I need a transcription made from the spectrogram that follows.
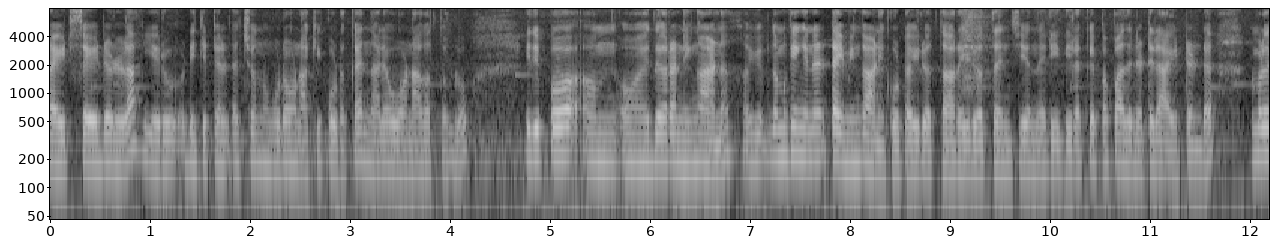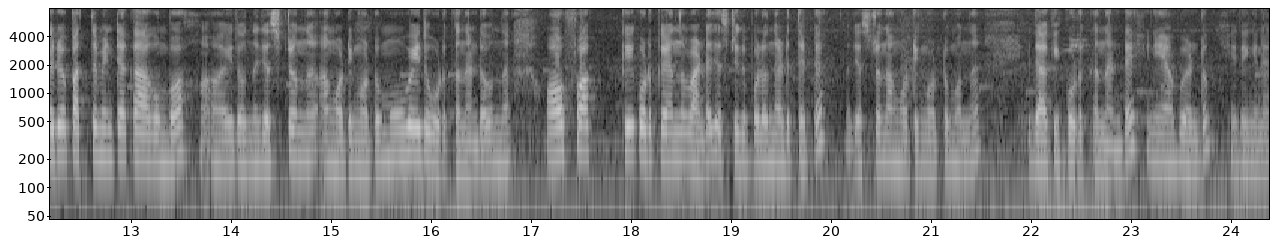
റൈറ്റ് സൈഡുള്ള ഈ ഒരു ഡിജിറ്റൽ ടച്ച് ഒന്നും കൂടെ ഓണാക്കി കൊടുക്കുക. എന്നാലേ ഓണാകത്തുള്ളൂ ഇതിപ്പോൾ ഇത് റണ്ണിങ് ആണ്. നമുക്കിങ്ങനെ ടൈമിംഗ് കാണിക്കൂട്ടോ. ഇരുപത്താറ് ഇരുപത്തഞ്ച് എന്ന രീതിയിലൊക്കെ ഇപ്പോൾ പതിനെട്ടിലായിട്ടുണ്ട്. നമ്മളൊരു പത്ത് മിനിറ്റ് ഒക്കെ ആകുമ്പോൾ ഇതൊന്ന് ജസ്റ്റ് ഒന്ന് അങ്ങോട്ടും ഇങ്ങോട്ടും മൂവ് ചെയ്ത് കൊടുക്കുന്നുണ്ട്. ഒന്ന് ഓഫ് ആക്കി കൊടുക്കുകയൊന്നും വേണ്ട. ജസ്റ്റ് ഇതുപോലെ ഒന്ന് എടുത്തിട്ട് ജസ്റ്റ് ഒന്ന് അങ്ങോട്ടും ഇങ്ങോട്ടും ഒന്ന് ഇതാക്കി കൊടുക്കുന്നുണ്ട്. ഇനി ഞാൻ വീണ്ടും ഇതിങ്ങനെ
